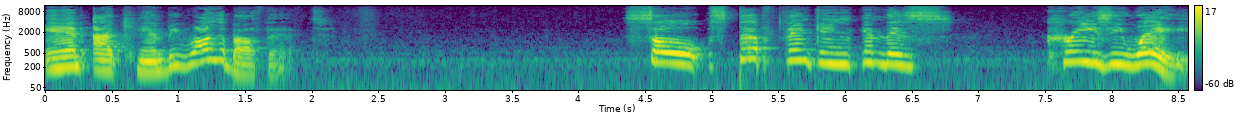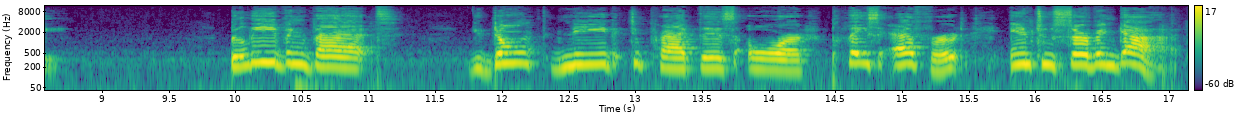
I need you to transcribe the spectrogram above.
And I can be wrong about that. So stop thinking in this crazy way, believing that you don't need to practice or place effort into serving God.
